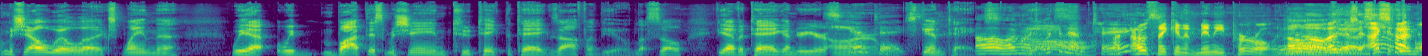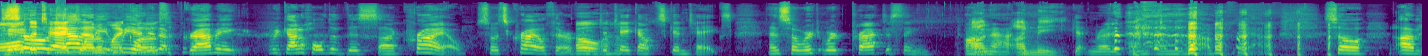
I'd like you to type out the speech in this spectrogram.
Michelle will uh, explain the. We ha- we bought this machine to take the tags off of you. So if you have a tag under your Skin arm, tags. skin tags. Oh, I'm like, look at them I, tags. I was thinking of Minnie Pearl. you Oh, know. No, I was gonna I cut skin all tag. the tags yeah, out we, of my we clothes. ended up grabbing. We got a hold of this uh, cryo, so it's cryotherapy Oh, to uh-huh. take out skin tags, and so we're we're practicing on, on, that on me. getting ready. And, and, uh, yeah. So, um,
